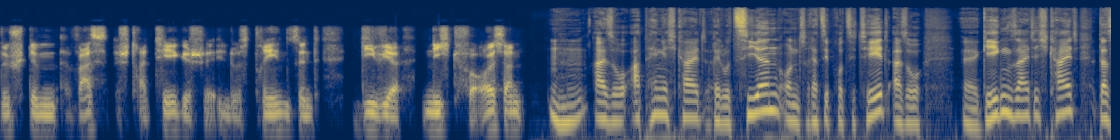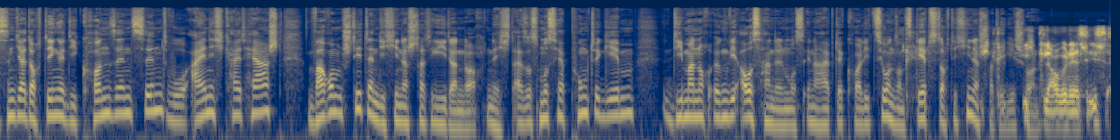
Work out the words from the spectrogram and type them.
bestimmen, was strategische Industrien Industrien sind, die wir nicht veräußern. Mhm. Also Abhängigkeit reduzieren und Reziprozität, also äh, Gegenseitigkeit, das sind ja doch Dinge, die Konsens sind, wo Einigkeit herrscht. Warum steht denn die China-Strategie dann doch nicht? Also es muss ja Punkte geben, die man noch irgendwie aushandeln muss innerhalb der Koalition, sonst gäbe es doch die China-Strategie schon. Ich glaube, das ist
